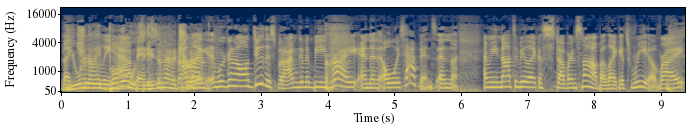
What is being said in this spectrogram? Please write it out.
like You truly both. happens. Isn't that a I'm like, we're going to all do this, but I'm going to be right. And then it always happens. And I mean, not to be like a stubborn snob, but like it's real, right?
